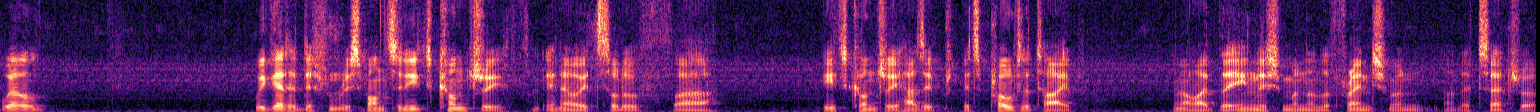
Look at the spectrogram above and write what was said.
well, we get a different response in each country. You know, it's sort of uh, each country has it, its prototype. You know, like the Englishman and the Frenchman, etc.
